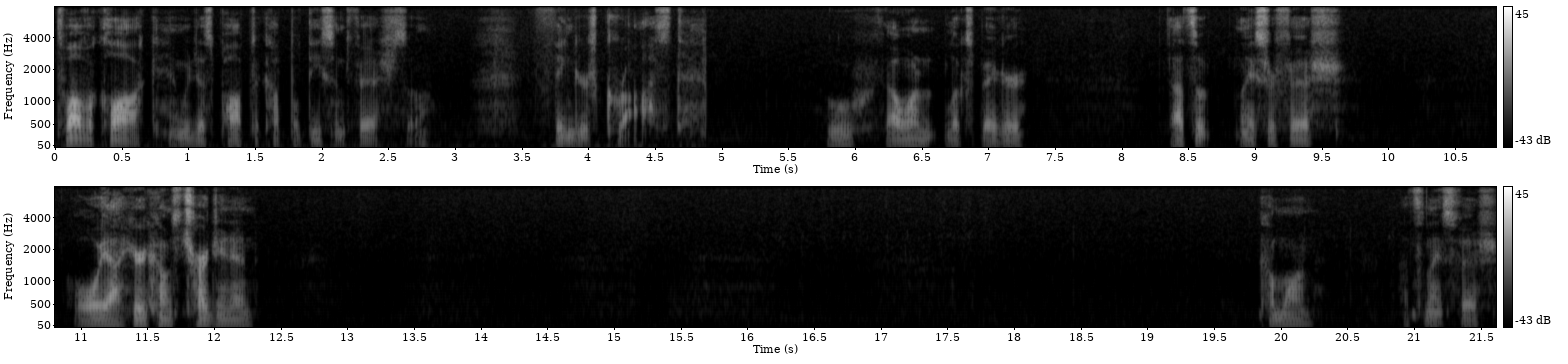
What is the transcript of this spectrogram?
12 o'clock, and we just popped a couple decent fish. So fingers crossed. Ooh, that one looks bigger. That's a nicer fish. Oh yeah, here he comes charging in. Come on. That's a nice fish.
